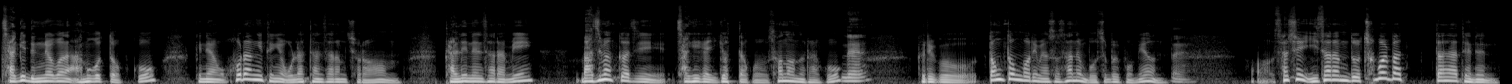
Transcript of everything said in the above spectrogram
자기 능력은 아무것도 없고 그냥 호랑이 등에 올라탄 사람처럼 달리는 사람이 마지막까지 자기가 이겼다고 선언을 하고 네. 그리고 떵떵거리면서 사는 모습을 보면 네. 어, 사실 이 사람도 처벌받아야 되는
